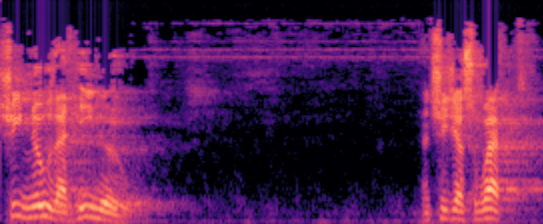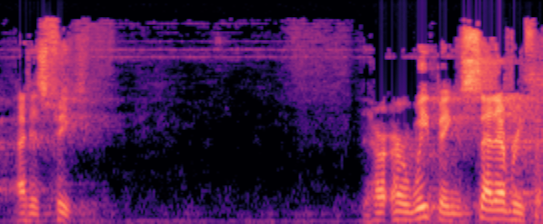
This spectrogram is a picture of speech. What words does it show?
She knew that he knew. And she just wept at his feet. Her, her weeping said everything.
